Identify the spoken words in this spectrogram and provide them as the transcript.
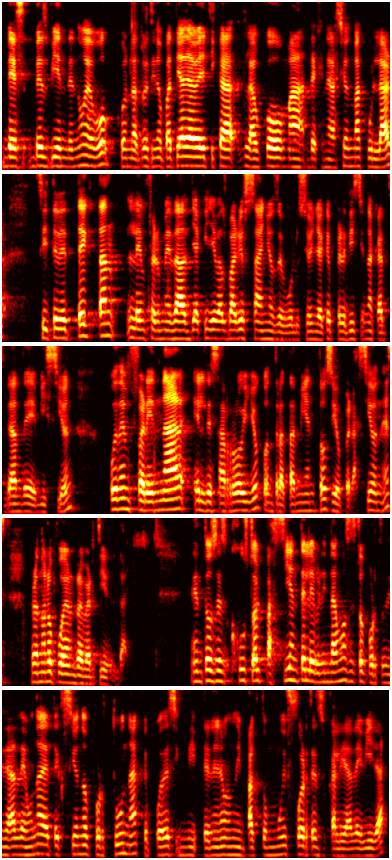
ves, ves bien de nuevo, con la retinopatía diabética, glaucoma, degeneración macular, si te detectan la enfermedad ya que llevas varios años de evolución, ya que perdiste una cantidad de visión, pueden frenar el desarrollo con tratamientos y operaciones, pero no lo pueden revertir el daño. Entonces, justo al paciente le brindamos esta oportunidad de una detección oportuna que puede tener un impacto muy fuerte en su calidad de vida.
